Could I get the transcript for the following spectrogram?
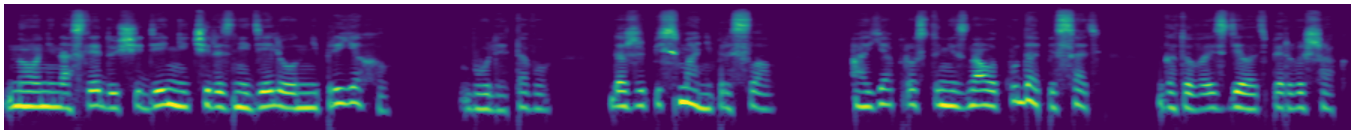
но ни на следующий день, ни через неделю он не приехал. Более того, даже письма не прислал. А я просто не знала, куда писать, готовая сделать первый шаг.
